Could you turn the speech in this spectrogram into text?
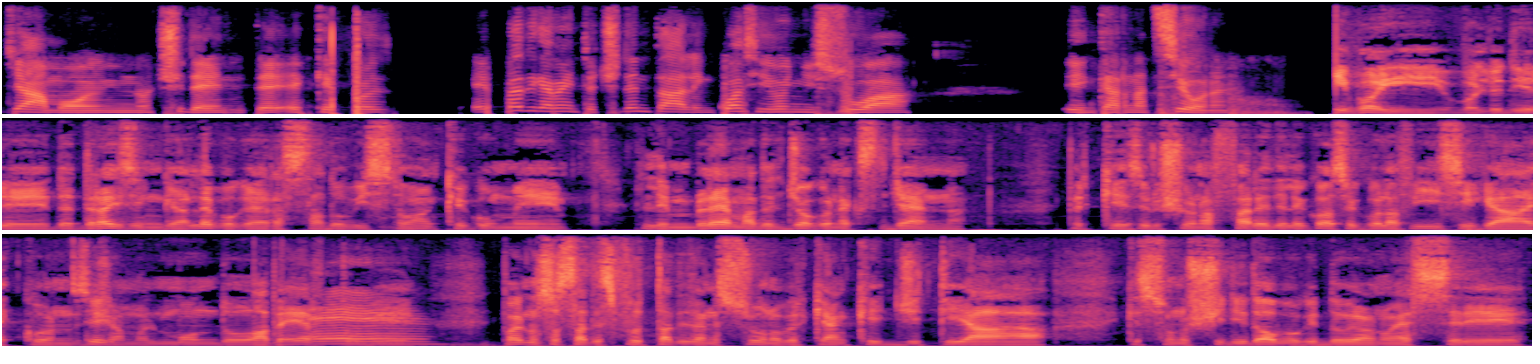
chiamo in Occidente e che è praticamente occidentale in quasi ogni sua incarnazione. Sì, poi voglio dire, Dead Rising all'epoca era stato visto anche come l'emblema del gioco next gen, perché si riuscivano a fare delle cose con la fisica e con Sì. diciamo, il mondo aperto Eh, che poi non sono state sfruttate da nessuno perché anche i GTA che sono usciti dopo che dovevano essere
